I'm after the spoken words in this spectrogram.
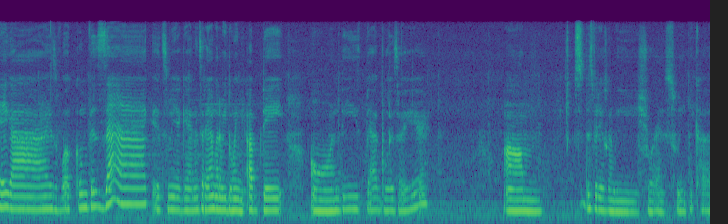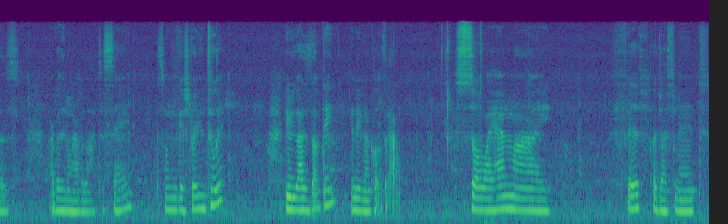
Hey guys, welcome to Zach. It's me again, and today I'm gonna be doing an update on these bad boys right here. Um, this video is gonna be short and sweet because I really don't have a lot to say, so I'm gonna get straight into it. Give you guys this update, and then we're gonna close it out. So I had my fifth adjustment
